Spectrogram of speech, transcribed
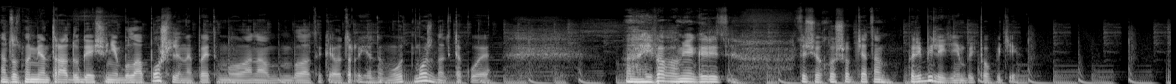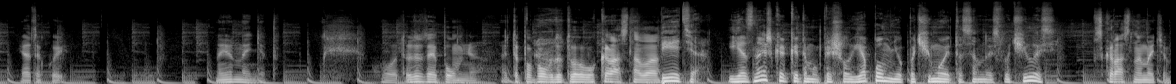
На тот момент радуга еще не была опошлена, поэтому она была такая вот. Я думаю, вот можно ли такое? А, И папа мне говорит, ты что, хочешь, чтобы тебя там прибили где-нибудь по пути? Я такой, наверное, нет. Вот, вот это я помню. Это по поводу твоего красного Петя, я знаешь, как к этому пришел? Я помню, почему это со мной случилось. с красным этим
